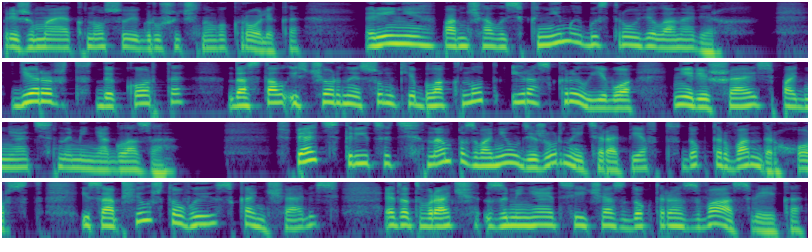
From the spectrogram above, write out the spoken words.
прижимая к носу игрушечного кролика. Рини помчалась к ним и быстро увела наверх. Герард де Корте достал из черной сумки блокнот и раскрыл его, не решаясь поднять на меня глаза. В 5.30 нам позвонил дежурный терапевт, доктор Вандерхорст, и сообщил, что вы скончались. Этот врач заменяет сейчас доктора Звасвейка.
